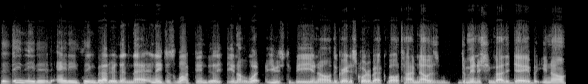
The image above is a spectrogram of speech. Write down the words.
they needed anything better than that, and they just lucked into you know what used to be you know the greatest quarterback of all time. Now is diminishing by the day, but you know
